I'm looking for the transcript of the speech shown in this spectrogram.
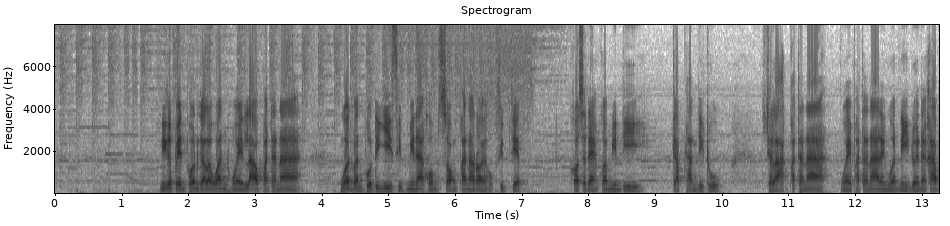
28 นี่ก็เป็นผลการรางวัลหวยลาวพัฒนา งวดวันพุธที่ 20 มีนาคม 2567 ขอแสดงความยินดีกับท่านที่ถูก ฉลากพัฒนาหวยพัฒนาในงวดนี้ด้วยนะครับ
